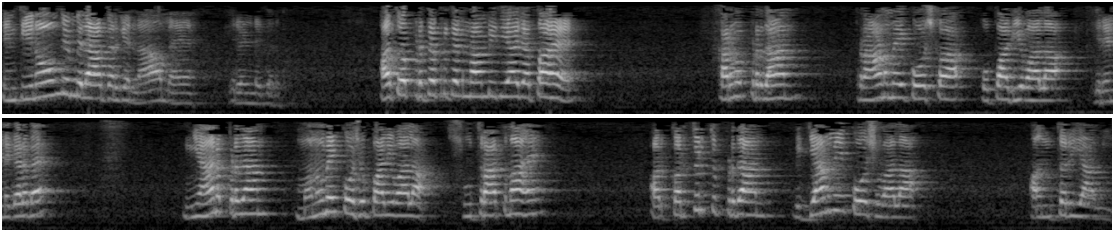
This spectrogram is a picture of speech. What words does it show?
इन तीनों के मिलाकर के नाम है हिरण्य अतः पृथक पृथक नाम भी दिया जाता है। कर्म प्रधान प्राणमय कोश का उपाधि वाला हिरण्य गर्भ है। ज्ञान प्रधान, मनोमय कोश उपाधि वाला सूत्रात्मा है। और कर्तृत्व प्रदान विज्ञान में कोश वाला अंतर्यामी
